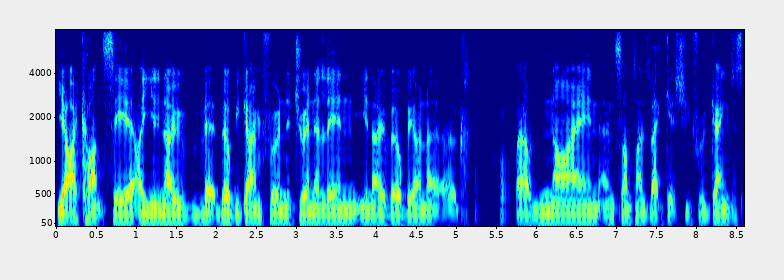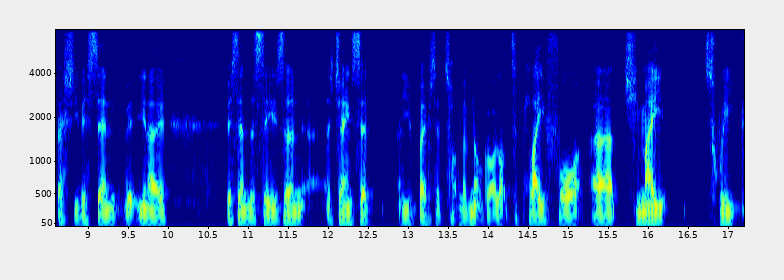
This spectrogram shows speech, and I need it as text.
Yeah, I can't see it. I, you know, they- they'll be going through an adrenaline. You know, they'll be on a, a cloud nine, and sometimes that gets you through games, especially this end. You know, this end of the season. As Jane said, you both said Tottenham have not got a lot to play for. Uh, she may tweak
